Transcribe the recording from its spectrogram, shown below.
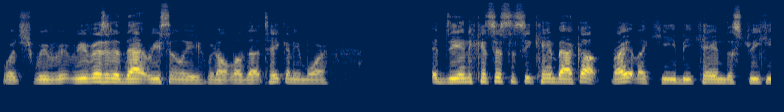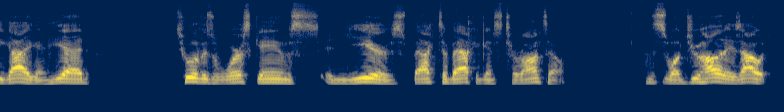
which we re- revisited that recently. We don't love that take anymore. The inconsistency came back up, right? Like he became the streaky guy again. He had two of his worst games in years back to back against Toronto. This is while Jrue Holiday's out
